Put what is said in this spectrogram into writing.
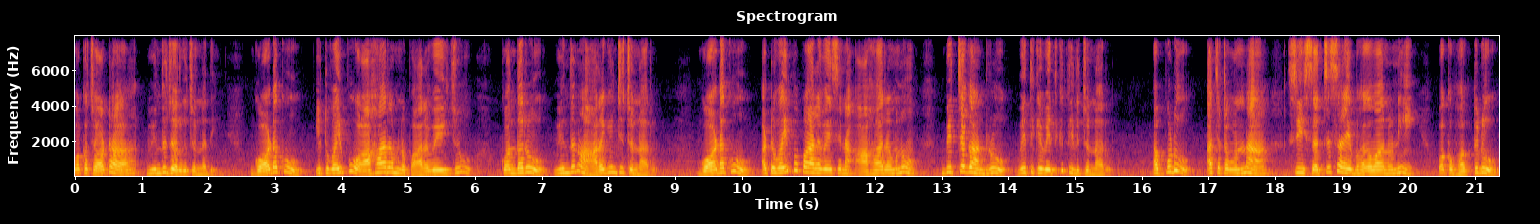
ఒకచోట విందు జరుగుచున్నది. గోడకు ఇటువైపు ఆహారమును పారవేయుచు కొందరు విందును ఆరగించుచున్నారు. గోడకు అటువైపు పారవేసిన ఆహారమును బిచ్చగాండ్రు వెతికి వెతికి తినుచున్నారు. అప్పుడు అచ్చట ఉన్న శ్రీ సత్యసాయి భగవానుని ఒక భక్తుడు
